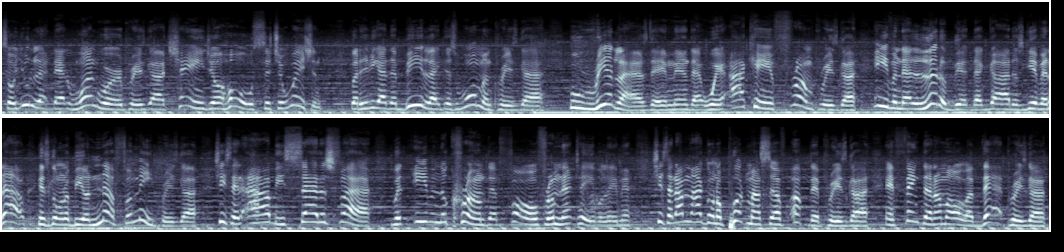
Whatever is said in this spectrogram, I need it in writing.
So you let that one word, praise God, change your whole situation. But if you got to be like this woman, praise God, who realized, amen, that where I came from, praise God, even that little bit that God has given out is going to be enough for me, praise God. She said, I'll be satisfied with even the crumbs that fall from that table, amen. She said, I'm not going to put myself up there, praise God, and think that I'm all of that, praise God.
